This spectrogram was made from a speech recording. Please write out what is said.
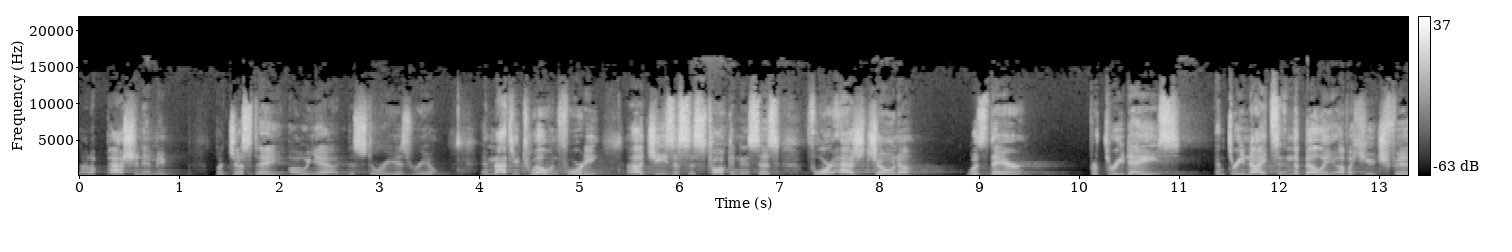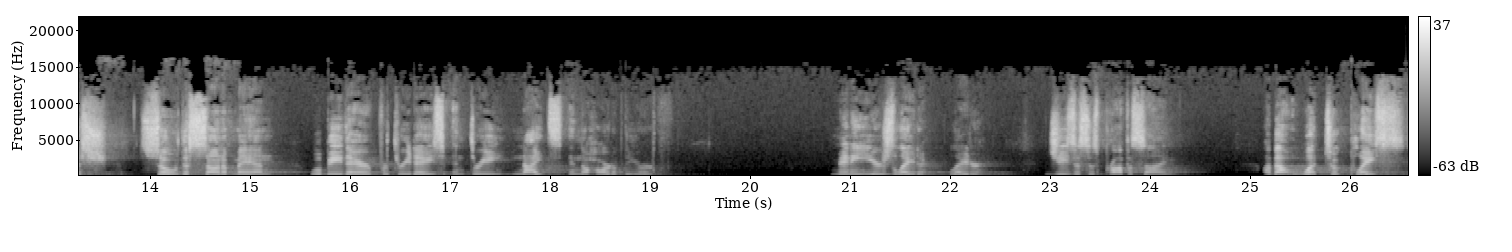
not a passion in me, but just a oh yeah, this story is real. In Matthew 12 and 40, uh, Jesus is talking and says, "For as Jonah was there for three days and three nights in the belly of a huge fish, so the Son of Man will be there for three days and three nights in the heart of the earth." Many years later, later, Jesus is prophesying about what took place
